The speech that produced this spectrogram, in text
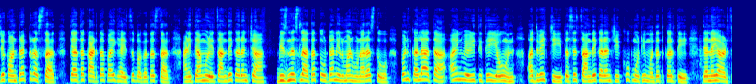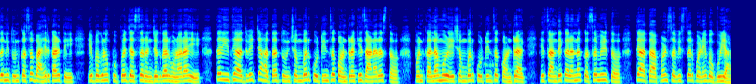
जे कॉन्ट्रॅक्टर असतात ते आता काढता पाय घ्यायचं बघत असतात आणि त्यामुळे चांदेकरांच्या बिझनेसला आता तोटा निर्माण होणार असतो. पण कला आता ऐनवेळी तिथे येऊन अद्वेतची तसेच चांदेकरांची खूप मोठी मदत करते. त्यांना या अडचणीतून कसं बाहेर काढते हे बघणं खूपच जास्त रंजकदार होणार आहे. तर इथे अद्वेतच्या हातातून शंभर कोटींचं कॉन्ट्रॅक्ट हे जाणार असतं. पण कलामुळे शंभर कोटींचं कॉन्ट्रॅक्ट हे चांदेकरांना कसं मिळतं ते आता आपण सविस्तरपणे बघूया.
